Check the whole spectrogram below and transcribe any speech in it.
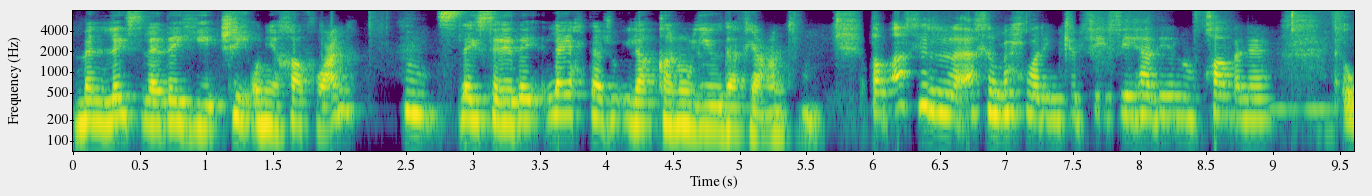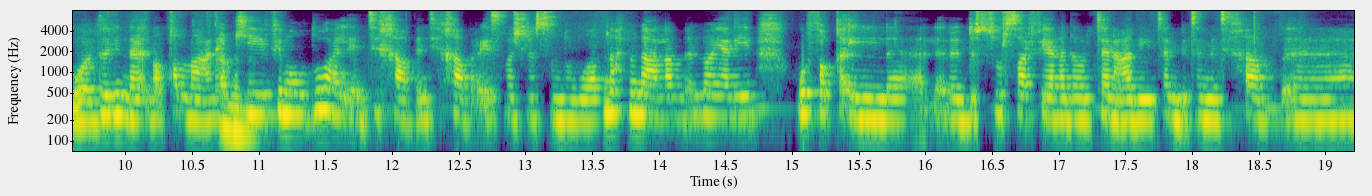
من ليس لديه شيء يخاف عنه ليس لدي لا يحتاج إلى قانون ليدافع عنه. طب آخر آخر محور يمكن في في هذه المقابلة ودرينا نطلنا عليك. في موضوع الانتخاب انتخاب رئيس مجلس النواب، نحن نعلم إنه يعني وفق الدستور صار في عندنا دورتين عاديه بيتم انتخاب آه،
